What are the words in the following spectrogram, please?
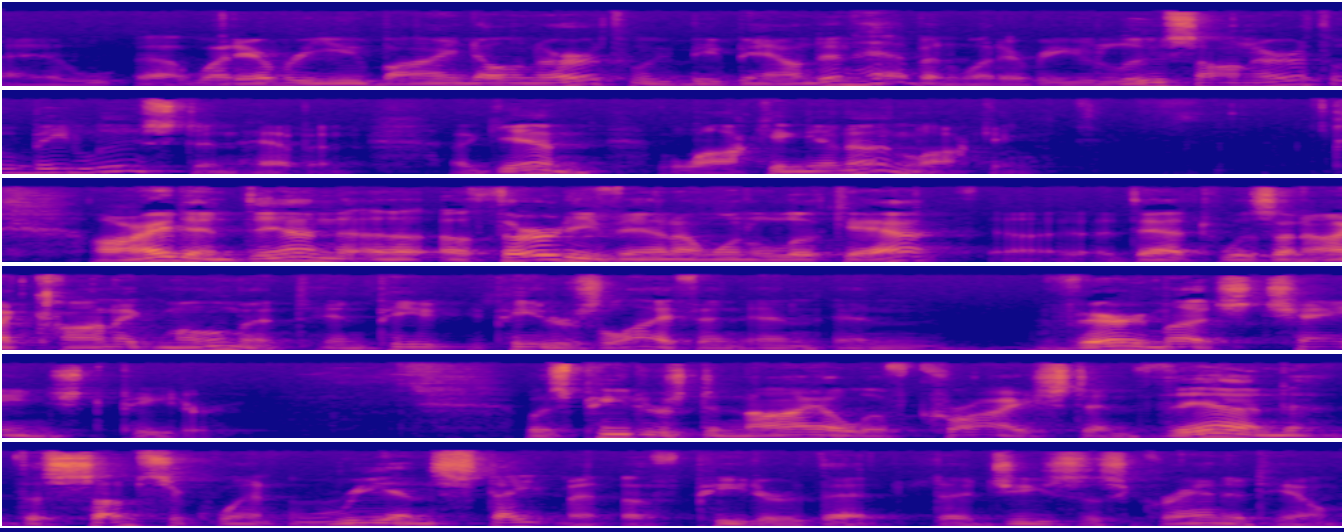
Uh, uh, whatever you bind on earth will be bound in heaven. Whatever you loose on earth will be loosed in heaven. Again, locking and unlocking. All right, and then a, a third event I want to look at uh, that was an iconic moment in P- Peter's life and, and, and very much changed Peter was Peter's denial of Christ and then the subsequent reinstatement of Peter that, that Jesus granted him.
